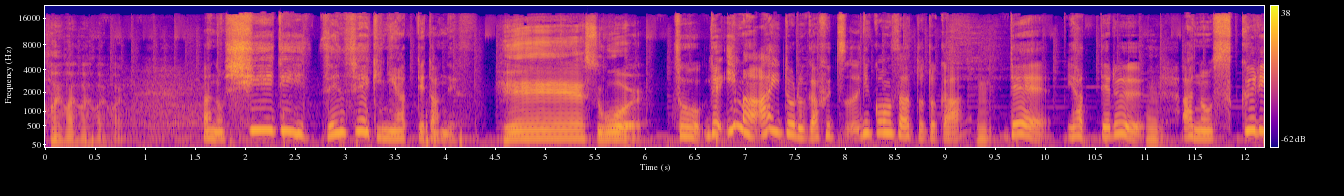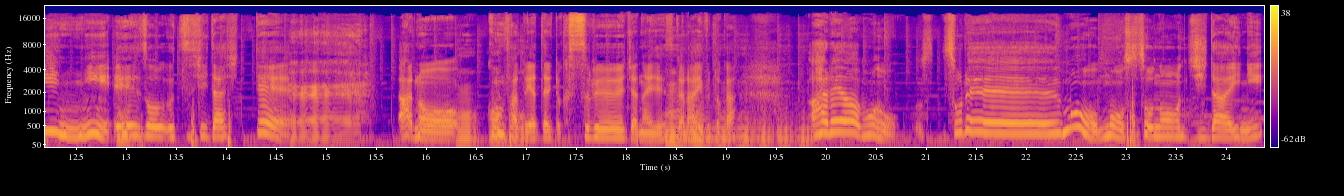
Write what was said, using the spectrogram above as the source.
はいはいはいはいはいあの CD 全盛期にやってたんです。へえすごい。そう。で今アイドルが普通にコンサートとかうん。でやってる、うん。あのスクリーンに映像を映し出して、へあの、うんコンサートやったりとかするじゃないですか、ライブとか。あれはもうそれももうその時代に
